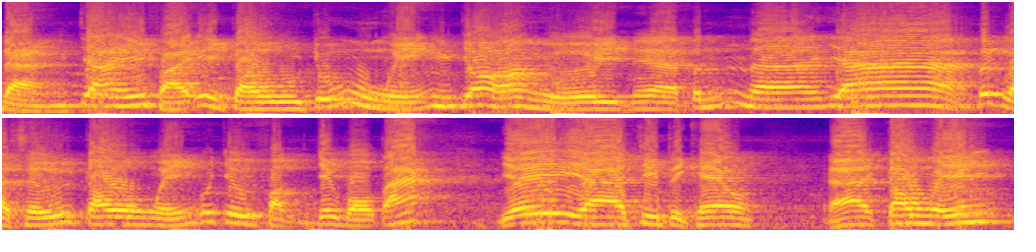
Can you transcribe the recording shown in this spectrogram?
đàn trai phải cầu chú nguyện cho người à, tính à, gia. Tức là sự cầu nguyện của chư phật chư bồ tát. Với à, chư tỳ kheo. À, cầu nguyện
